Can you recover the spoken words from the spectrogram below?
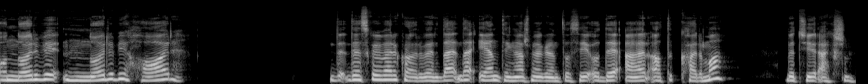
og når, vi, når vi har det, det, skal vi være klar over. Det, det er én ting her som jeg har glemt å si, og det er at karma betyr action.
